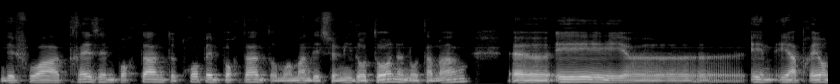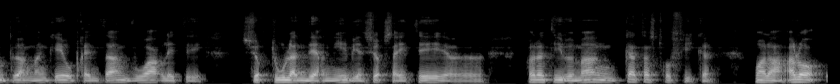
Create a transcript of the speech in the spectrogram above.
des fois très importante, trop importante au moment des semis d'automne notamment, euh, et, euh, et, après on peut en manquer au printemps, voire l'été. Surtout l'an dernier, bien sûr, ça a été relativement catastrophique. Voilà. Alors,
